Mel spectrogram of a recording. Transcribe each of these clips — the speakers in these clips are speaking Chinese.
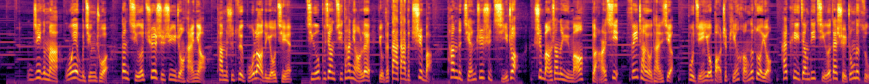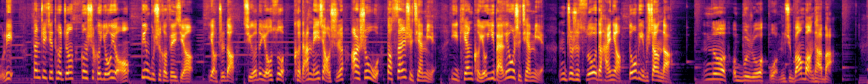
这个嘛，我也不清楚。但企鹅确实是一种海鸟，它们是最古老的游禽。企鹅不像其他鸟类有着大大的翅膀，它们的前肢是鳍状，翅膀上的羽毛短而细，非常有弹性，不仅有保持平衡的作用，还可以降低企鹅在水中的阻力。但这些特征更适合游泳，并不适合飞行。要知道，企鹅的游速可达每小时二十五到三十千米，一天可游一百六十千米，这是所有的海鸟都比不上的。那不如我们去帮帮它吧。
